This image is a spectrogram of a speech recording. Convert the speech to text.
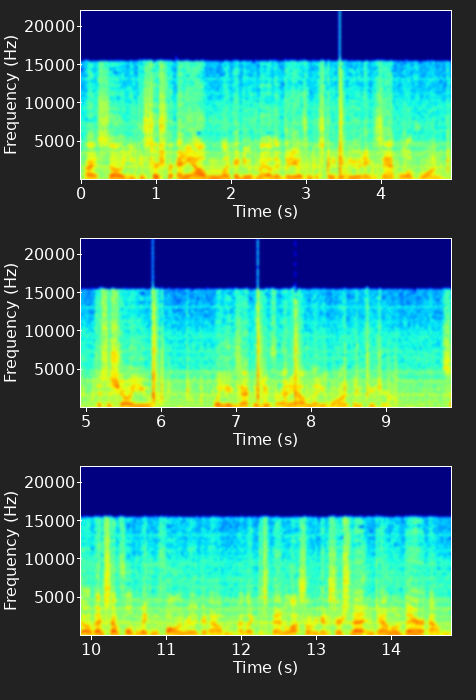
Alright, so you can search for any album like I do with my other videos. I'm just going to give you an example of one just to show you what you exactly do for any album that you want in the future. So Avenged Sevenfold, Awaken the Fallen, really good album. I like this band a lot, so I'm going to search for that and download their album.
